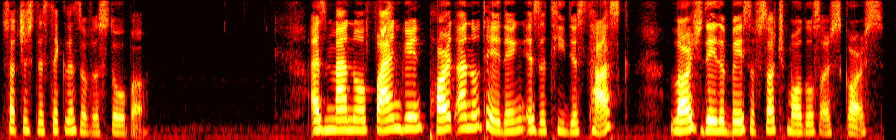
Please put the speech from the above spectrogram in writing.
such as the thickness of the stova. As manual fine-grained part annotating is a tedious task, large database of such models are scarce.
